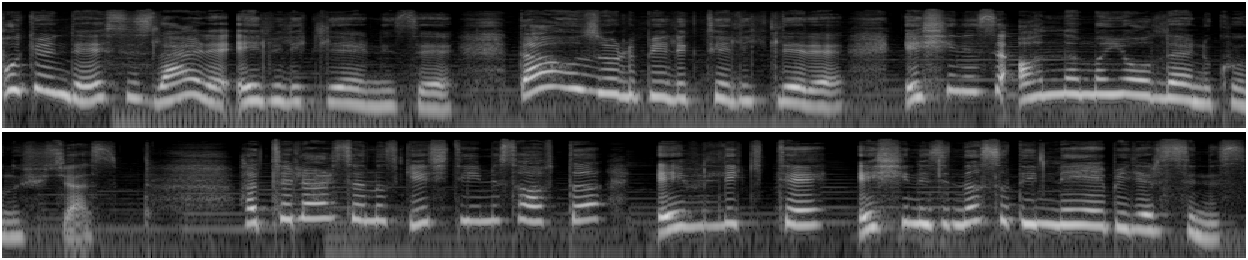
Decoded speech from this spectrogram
Bugün de sizlerle evliliklerinizi, daha huzurlu birliktelikleri, eşinizi anlama yollarını konuşacağız. Hatırlarsanız geçtiğimiz hafta evlilikte eşinizi nasıl dinleyebilirsiniz?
